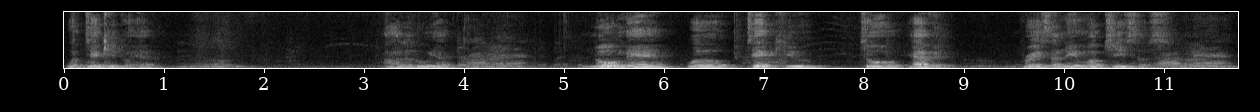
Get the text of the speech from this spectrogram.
will take you to heaven. Hallelujah. Amen. No man will take you to heaven. Praise the name of Jesus. Amen.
